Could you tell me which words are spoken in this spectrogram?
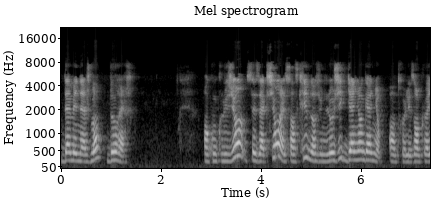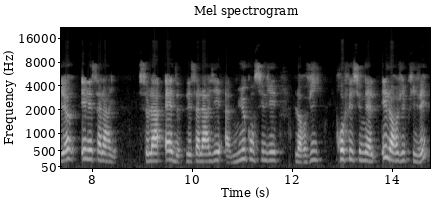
d'aménagement d'horaire. En conclusion, ces actions, elles s'inscrivent dans une logique gagnant-gagnant entre les employeurs et les salariés. Cela aide les salariés à mieux concilier leur vie professionnelle et leur vie privée.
